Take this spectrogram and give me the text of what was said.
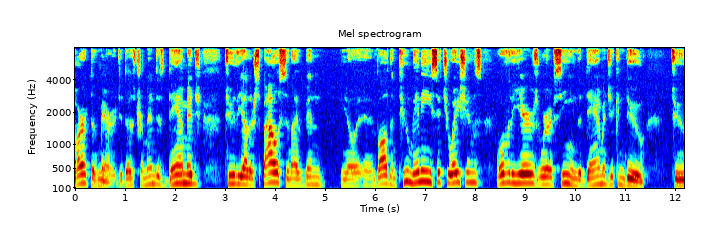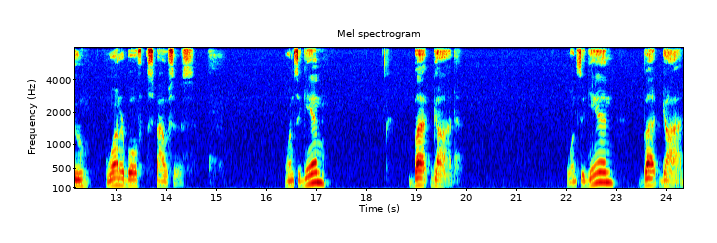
heart of marriage. It does tremendous damage to the other spouse, and I've been, you know, involved in too many situations over the years where I've seen the damage it can do to one or both spouses. Once again, but God. Once again, but God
